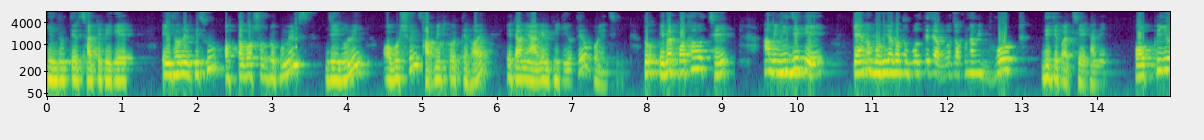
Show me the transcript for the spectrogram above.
হিন্দুত্বের সার্টিফিকেট এই ধরনের কিছু অত্যাবশ্যক ডকুমেন্টস যেগুলি অবশ্যই সাবমিট করতে হয়, এটা আমি আগের ভিডিওতেও বলেছি। তো এবার কথা হচ্ছে, আমি নিজেকে কেন বহিরাগত বলতে যাব যখন আমি ভোট দিতে পারছি এখানে? অপ্রিয়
